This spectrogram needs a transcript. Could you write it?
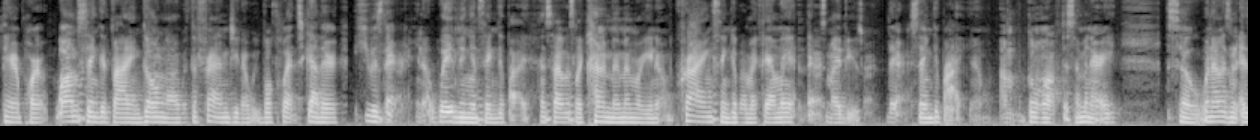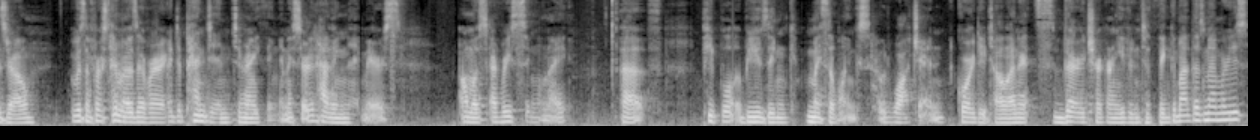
the airport while I'm saying goodbye and going on with a friend. You know, we both went together. He was there, you know, waving and saying goodbye. And so that was like kind of my memory. You know, I'm crying, thinking about my family. There's my abuser there saying goodbye. You know, I'm going off to seminary. So when I was in Israel, it was the first time I was ever independent or anything. And I started having nightmares almost every single night of people abusing my siblings. I would watch it in gory detail, and it's very triggering even to think about those memories,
